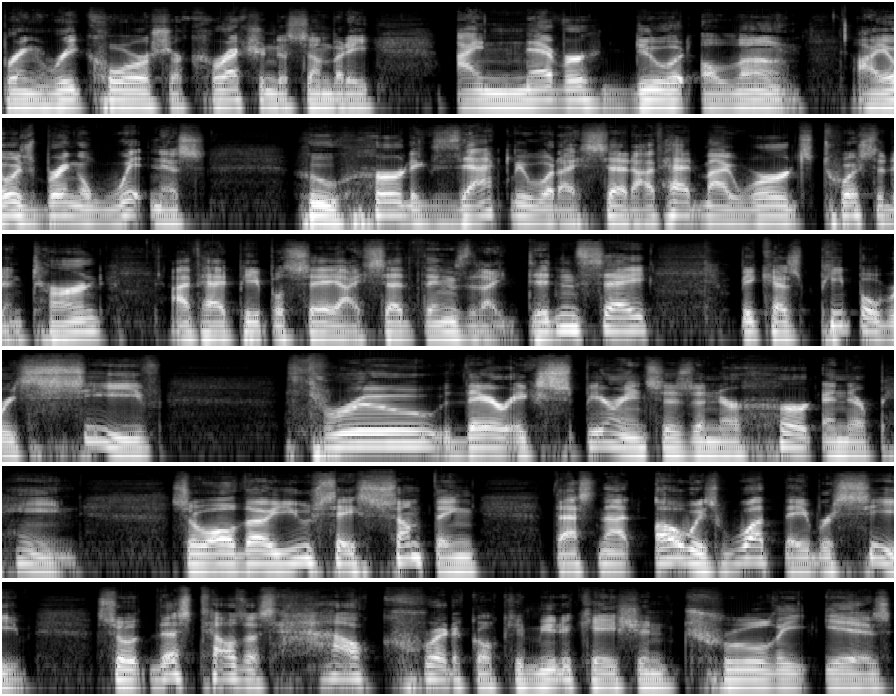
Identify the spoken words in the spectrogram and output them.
bring recourse or correction to somebody, I never do it alone. I always bring a witness who heard exactly what I said. I've had my words twisted and turned. I've had people say I said things that I didn't say because people receive through their experiences and their hurt and their pain. So, although you say something, that's not always what they receive. So, this tells us how critical communication truly is,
